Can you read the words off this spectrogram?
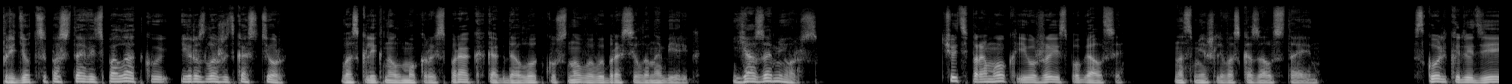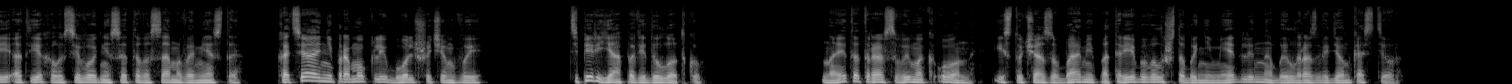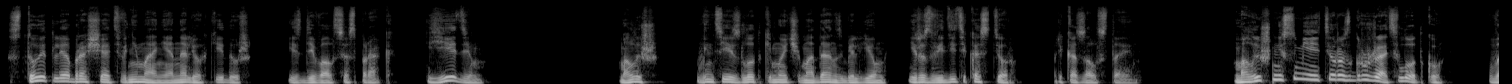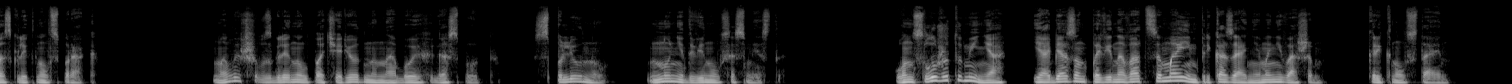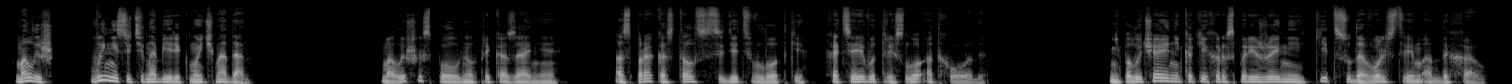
«Придется поставить палатку и разложить костер», — воскликнул мокрый Спраг, когда лодку снова выбросило на берег. «Я замерз». Чуть промок и уже испугался, — насмешливо сказал Стайн. «Сколько людей отъехало сегодня с этого самого места, хотя они промокли больше, чем вы, Теперь я поведу лодку». На этот раз вымок он и, стуча зубами, потребовал, чтобы немедленно был разведен костер. «Стоит ли обращать внимание на легкий душ?» — издевался Спрак. «Едем!» «Малыш, выньте из лодки мой чемодан с бельем и разведите костер», — приказал Стайн. «Малыш, не смеете разгружать лодку!» — воскликнул Спрак. Малыш взглянул поочередно на обоих господ сплюнул, но не двинулся с места. «Он служит у меня и обязан повиноваться моим приказаниям, а не вашим», — крикнул Стайн. «Малыш, вынесите на берег мой чемодан». Малыш исполнил приказание, а Спрак остался сидеть в лодке, хотя его трясло от холода. Не получая никаких распоряжений, Кит с удовольствием отдыхал.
